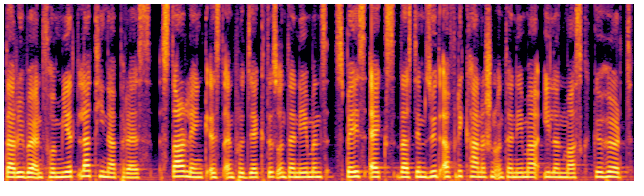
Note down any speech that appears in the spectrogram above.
Darüber informiert Latina Press. Starlink ist ein Projekt des Unternehmens SpaceX, das dem südafrikanischen Unternehmer Elon Musk gehört.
